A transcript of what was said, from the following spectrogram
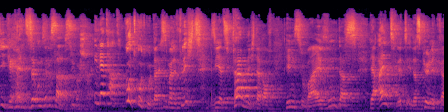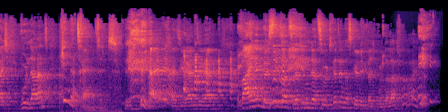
die Grenze unseres Landes zu überschreiten. In der Tat. Gut, gut, gut. Dann ist es meine Pflicht, Sie jetzt förmlich darauf hinzuweisen, dass der Eintritt in das Königreich Wunderland Kindertränen sind. ja, ja, ja. Sie werden, Sie werden weinen müssen, sonst wird Ihnen der Zutritt in das Königreich Wunderland verweigert.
